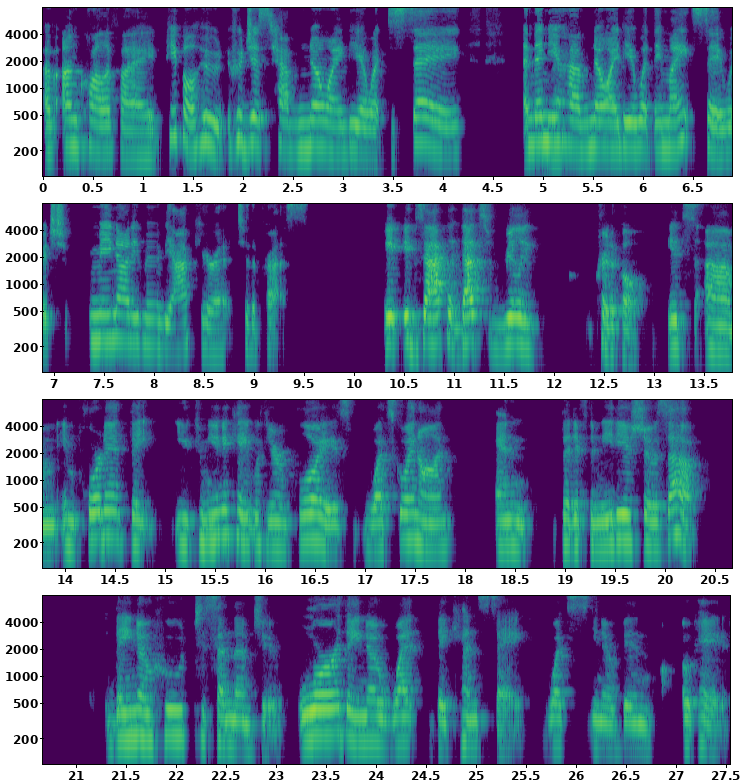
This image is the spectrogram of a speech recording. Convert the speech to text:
of unqualified people who, who just have no idea what to say. And then you have no idea what they might say, which may not even be accurate to the press. It, exactly. That's really critical. It's um, important that you communicate with your employees what's going on and that if the media shows up, they know who to send them to or they know what they can say what's you know been okayed.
